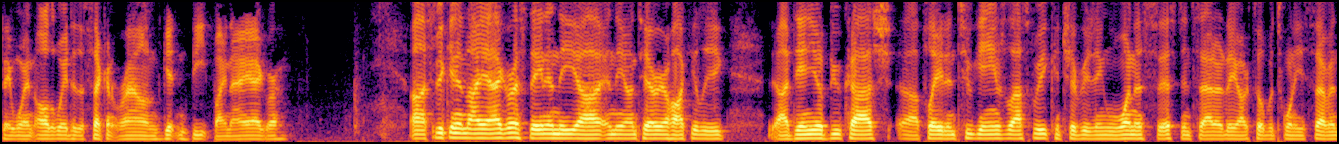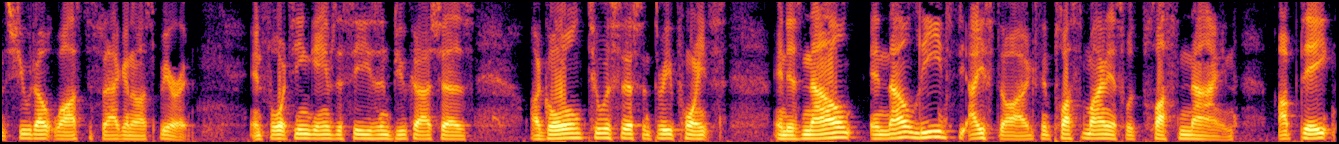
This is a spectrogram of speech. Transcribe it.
they went all the way to the second round getting beat by Niagara. Uh, speaking of Niagara, staying in the uh, in the Ontario Hockey League, uh, Daniel Bukac uh, played in two games last week, contributing one assist in Saturday, October 27th shootout loss to Saginaw Spirit. In 14 games this season, Bukac has a goal, two assists, and three points, and is now and now leads the Ice Dogs in plus minus with plus nine. Update:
